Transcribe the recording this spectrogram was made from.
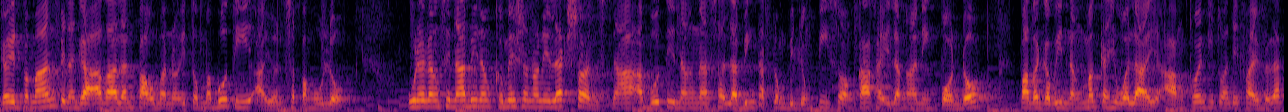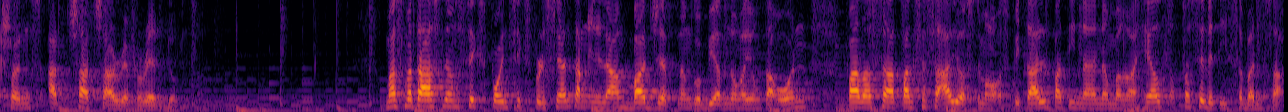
Gayunpaman, pinag-aaralan pa umano itong mabuti ayon sa Pangulo. Una nang sinabi ng Commission on Elections na aabuti ng nasa 13 bilyong piso ang kakailanganing pondo para gawin ng magkahiwalay ang 2025 elections at Chacha referendum. Mas mataas ng 6.6% ang inilaang budget ng gobyerno ngayong taon para sa pagsasaayos ng mga ospital pati na ng mga health facilities sa bansa.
